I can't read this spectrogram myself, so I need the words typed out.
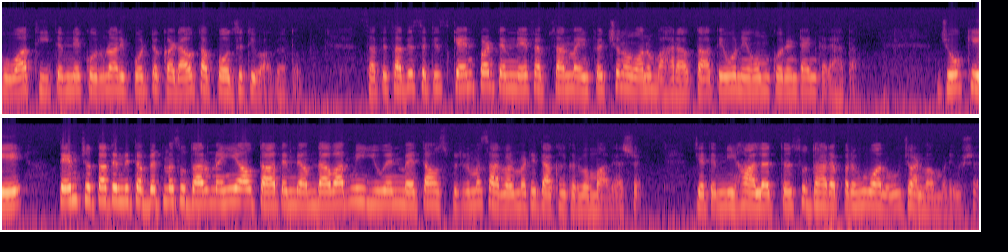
હોવાથી તેમને કોરોના રિપોર્ટ કઢાવતા પોઝિટિવ આવ્યો હતો. સાથે સાથે સિટી સ્કેન પણ તેમને ફેફસાનમાં ઇન્ફેક્શન હોવાનું બહાર આવતા તેઓને હોમ ક્વોરન્ટાઇન કર્યા હતા. જો કે, તેમ છતાં તેમની તબિયતમાં સુધારો નહીં આવતા તેમને અમદાવાદની યુએન મહેતા હોસ્પિટલમાં સારવાર માટે દાખલ કરવામાં આવ્યા છે. જ્યાં તેમની હાલત સુધારા પર હોવાનું જાણવા મળ્યું છે.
